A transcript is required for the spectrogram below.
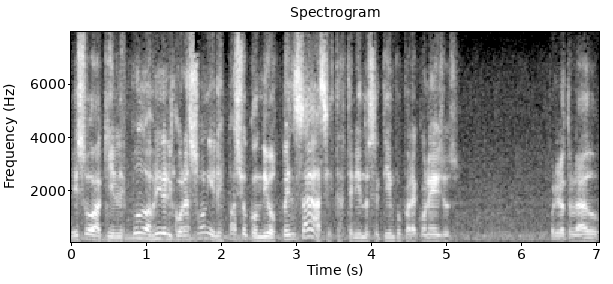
Eso a quien les puedo abrir el corazón y el espacio con Dios. Pensá si estás teniendo ese tiempo para con ellos. Por el otro lado,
